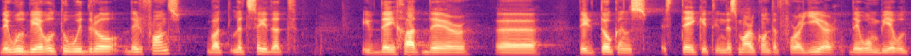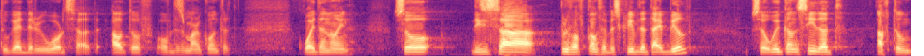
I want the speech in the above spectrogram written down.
They will be able to withdraw their funds, but let's say that if they had their, uh, their tokens staked in the smart contract for a year, they won't be able to get the rewards out, of, of the smart contract. Quite annoying. So this is a proof of concept script that I built. So we can see that after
